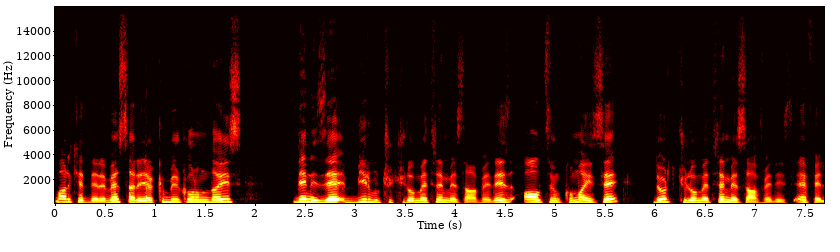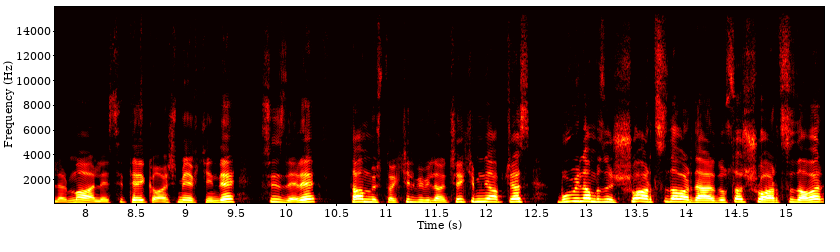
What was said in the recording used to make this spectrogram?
Marketlere vesaire yakın bir konumdayız. Denize 1,5 kilometre mesafedeyiz. Altın kuma ise 4 kilometre mesafedeyiz. Efeler Mahallesi TKH mevkiinde sizlere tam müstakil bir villanın çekimini yapacağız. Bu villamızın şu artısı da var değerli dostlar. Şu artısı da var.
